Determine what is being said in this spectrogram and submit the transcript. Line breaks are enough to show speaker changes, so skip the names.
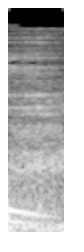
Ooh.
